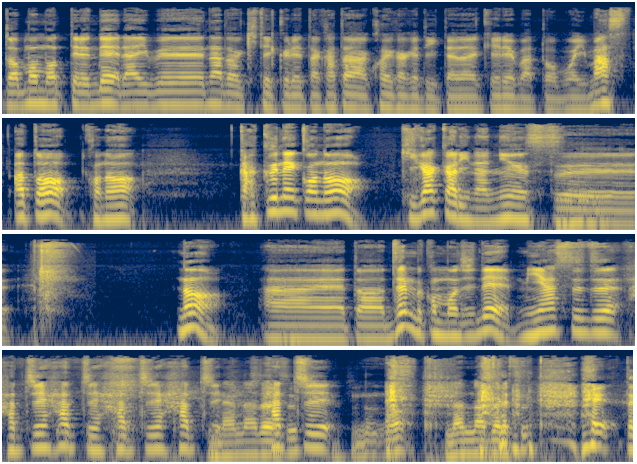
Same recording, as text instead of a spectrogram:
トも持ってるんで、ライブなど来てくれた方は声かけていただければと思います。あと、この、学猫の気がかりなニュースの、あーえっ、と、全部小文字で、宮鈴8888何のアドレス？8の何のアドレス？えっと、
